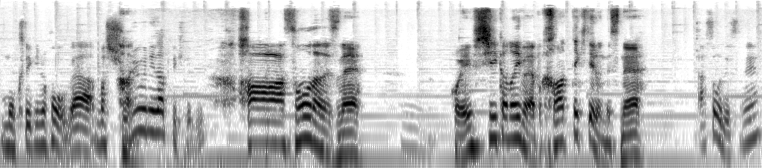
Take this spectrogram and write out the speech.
目的の方が、まあ主流になってきてる。はあ、そうなんですね。うんこれ FC 化の今やっぱ変わってきてるんですね。あ、そうですね。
